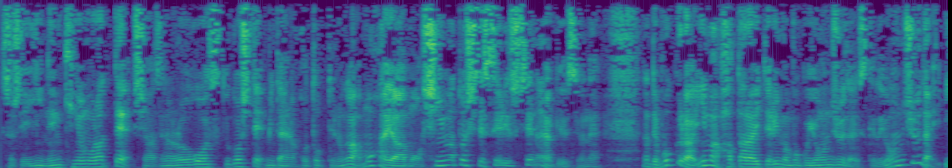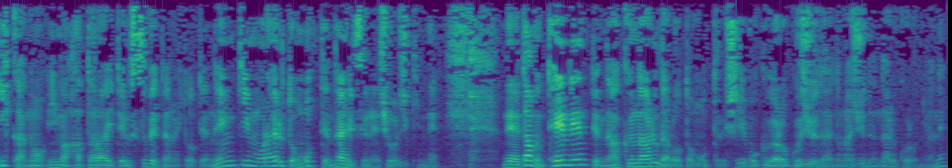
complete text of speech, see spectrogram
そしていい年金をもらって、幸せな老後を過ごして、みたいなことっていうのが、もはやもう神話として成立してないわけですよね。だって僕ら今働いてる、今僕40代ですけど、40代以下の今働いてる全ての人って年金もらえると思ってないですよね、正直ね。で、多分定年ってなくなるだろうと思ってるし、僕が60代、70代になる頃にはね。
